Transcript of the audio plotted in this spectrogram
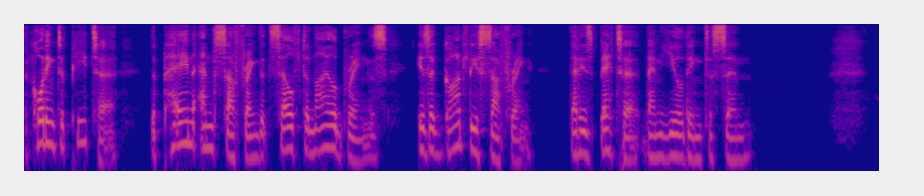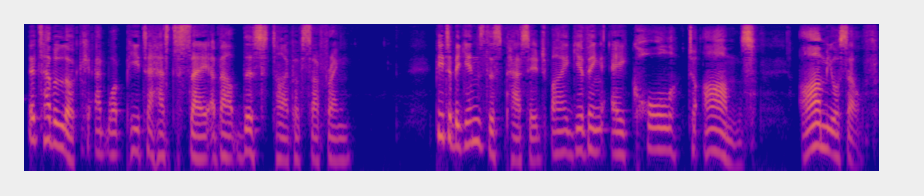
According to Peter, the pain and suffering that self denial brings is a godly suffering that is better than yielding to sin. Let's have a look at what Peter has to say about this type of suffering. Peter begins this passage by giving a call to arms. Arm yourself.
